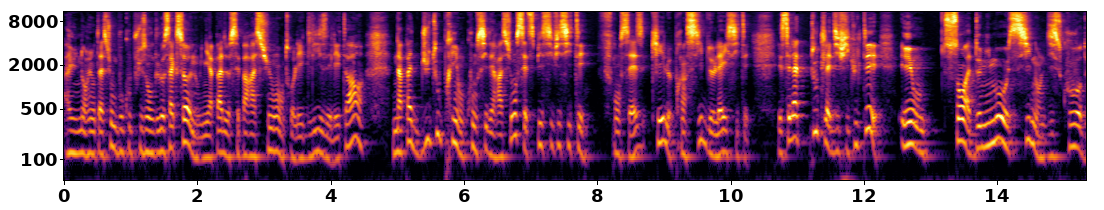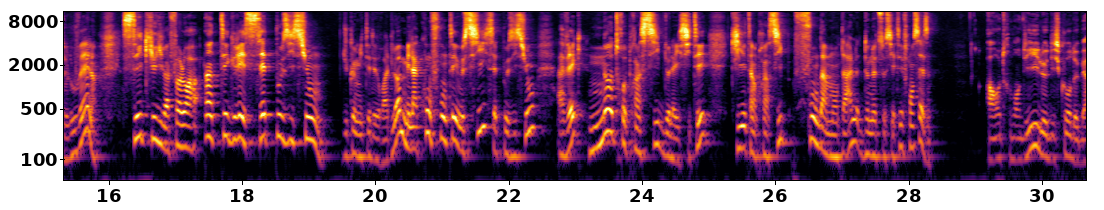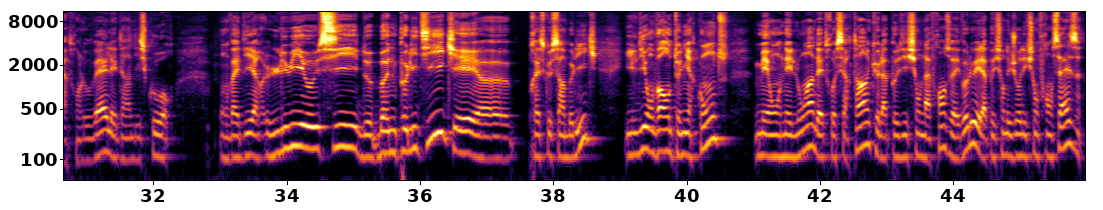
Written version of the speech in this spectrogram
a une orientation beaucoup plus anglo-saxonne, où il n'y a pas de séparation entre l'Église et l'État, n'a pas du tout pris en considération cette spécificité française qui est le principe de laïcité. Et c'est là toute la difficulté, et on sent à demi-mot aussi dans le discours de Louvel, c'est qu'il va falloir intégrer cette position du Comité des droits de l'homme, mais la confronter aussi, cette position, avec notre principe de laïcité, qui est un principe fondamental de notre société française. autrement dit, le discours de Bertrand Louvel est un discours on va dire, lui aussi de bonne politique et presque symbolique. Il dit on va en tenir compte, mais on est loin d'être certain que la position de la France va évoluer. La position des juridictions françaises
